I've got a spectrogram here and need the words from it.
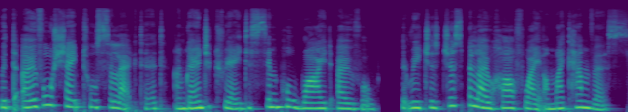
With the oval shape tool selected, I'm going to create a simple wide oval that reaches just below halfway on my canvas.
